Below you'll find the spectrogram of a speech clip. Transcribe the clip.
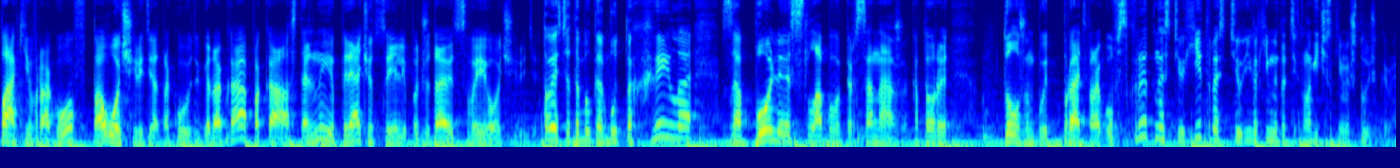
паки врагов по очереди атакуют игрока, пока остальные прячутся или поджидают своей очереди. То есть это был как будто Хейла за более слабого персонажа, который должен будет брать врагов скрытностью, хитростью и какими-то технологическими штучками.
